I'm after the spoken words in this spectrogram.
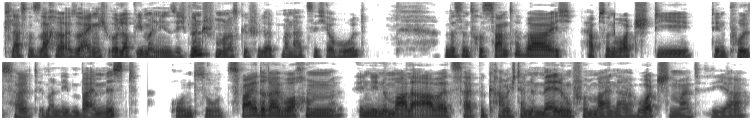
klasse Sache, also eigentlich Urlaub, wie man ihn sich wünscht, wo man das Gefühl hat, man hat sich erholt. Und das Interessante war, ich habe so eine Watch, die den Puls halt immer nebenbei misst. Und so zwei, drei Wochen in die normale Arbeitszeit bekam ich dann eine Meldung von meiner Watch und meinte ja,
